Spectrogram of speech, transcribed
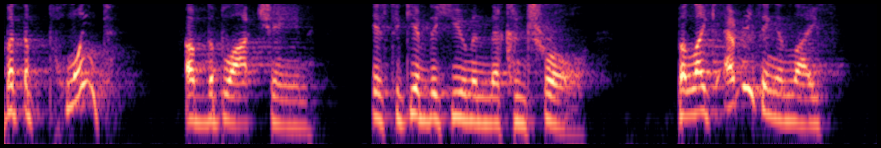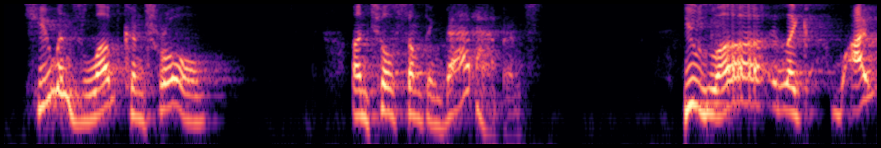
but the point of the blockchain is to give the human the control. But like everything in life, humans love control until something bad happens. You love, like, I,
